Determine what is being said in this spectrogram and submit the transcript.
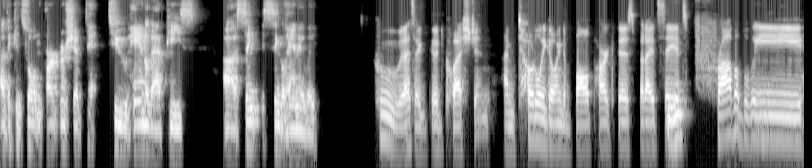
uh, the consultant partnership to, to handle that piece uh, sing- single handedly? Ooh, that's a good question. I'm totally going to ballpark this, but I'd say mm-hmm. it's probably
